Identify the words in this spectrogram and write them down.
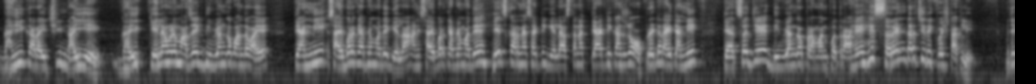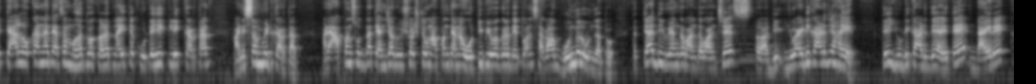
घाई करायची नाहीये. घाई केल्यामुळे माझा एक दिव्यांग बांधव आहे. त्यांनी सायबर कॅफेमध्ये गेला आणि सायबर कॅफेमध्ये हेच करण्यासाठी गेला असताना त्या ठिकाणचा जो ऑपरेटर आहे त्यांनी त्याचं जे दिव्यांग प्रमाणपत्र आहे हे सरेंडरची रिक्वेस्ट टाकली. म्हणजे त्या लोकांना त्याचं महत्त्व कळत नाही ते कुठेही क्लिक करतात आणि सबमिट करतात. आणि आपण सुद्धा त्यांच्यावर विश्वास ठेवून आपण त्यांना ओ टी पी वगैरे देतो आणि सगळा गोंधळ होऊन जातो. तर त्या दिव्यांग बांधवांचे यू आय डी कार्ड जे आहे ते यू डी कार्ड जे आहे ते डायरेक्ट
